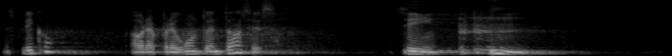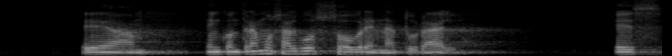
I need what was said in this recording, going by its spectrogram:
¿Me explico? Ahora pregunto entonces, si eh, encontramos algo sobrenatural, ¿es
